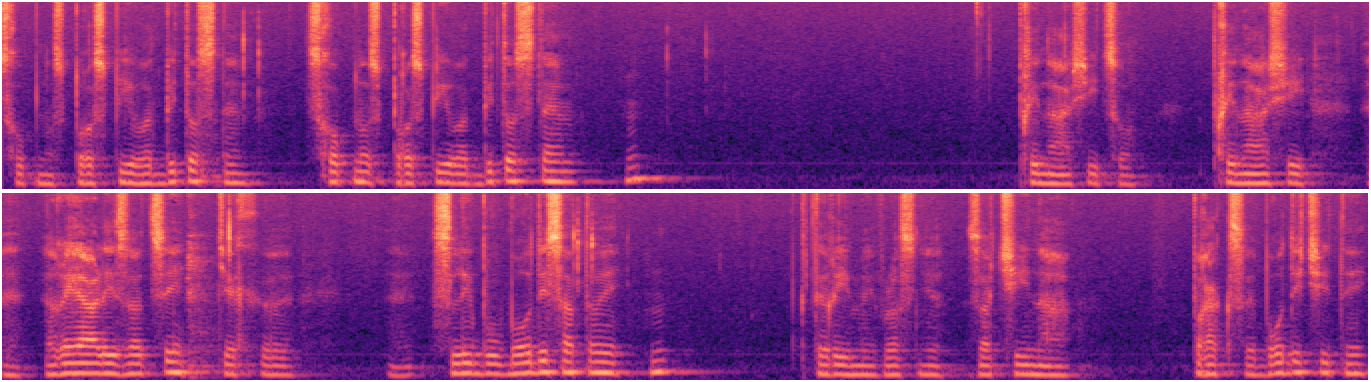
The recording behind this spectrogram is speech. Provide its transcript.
Hm? Schopnost prospívat bytostem. Schopnost prospívat bytostem hm? přináší co? Přináší eh, realizaci těch eh, eh, slibů bodhisattvy, hm? kterými vlastně začíná praxe bodičity,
